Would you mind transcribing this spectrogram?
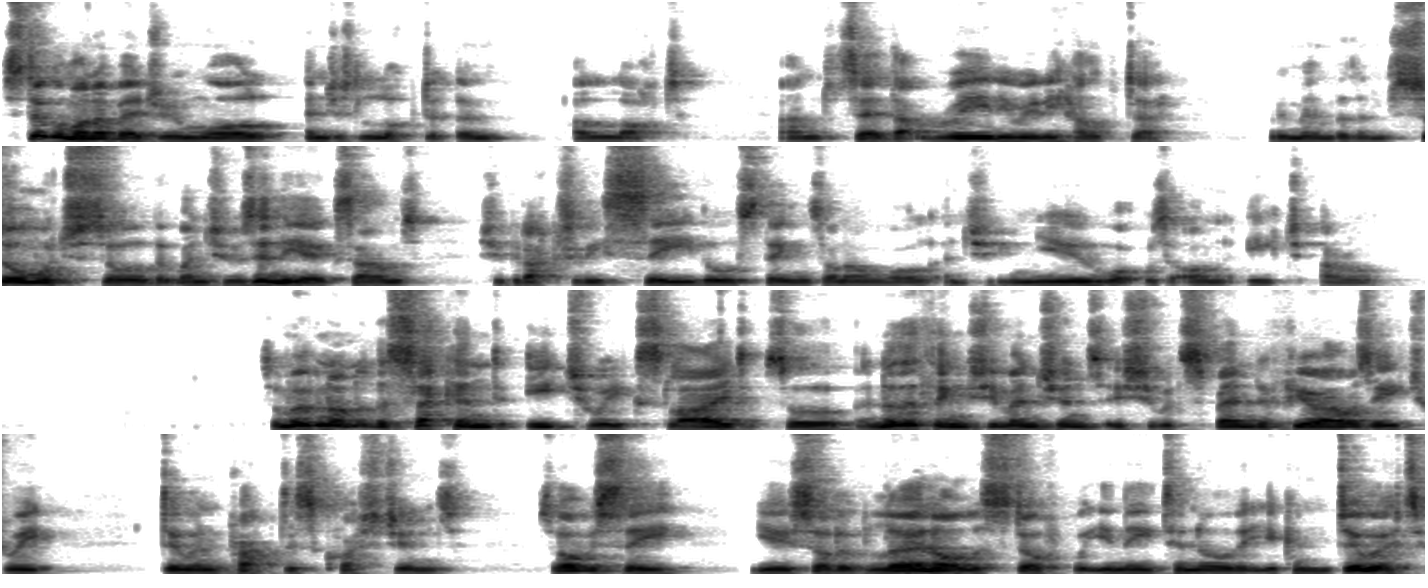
Stuck them on a bedroom wall and just looked at them a lot and said that really, really helped her remember them. So much so that when she was in the exams, she could actually see those things on her wall and she knew what was on each arrow. So moving on to the second each week slide. So another thing she mentions is she would spend a few hours each week doing practice questions. So obviously you sort of learn all the stuff, but you need to know that you can do it.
